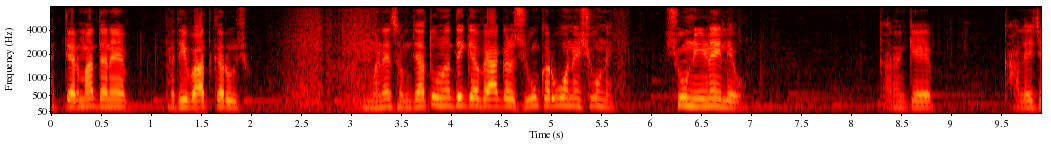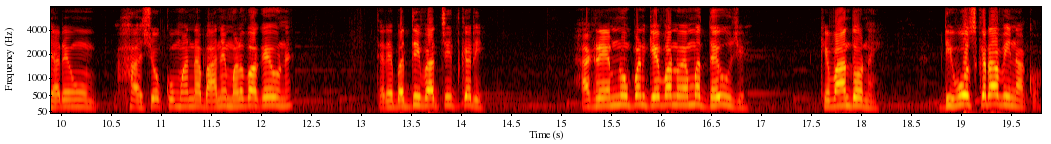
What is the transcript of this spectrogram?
અત્યારમાં તને બધી વાત કરું છું. મને સમજાતું નથી કે હવે આગળ શું કરવું અને શું નહીં, શું નિર્ણય લેવો. કારણ કે કાલે જ્યારે હું અશોક કુમારના બાને મળવા ગયો ને, ત્યારે બધી વાતચીત કરી. આખરે એમનું પણ કહેવાનું એમ જ થયું છે કે વાંધો નહીં ડિવોર્સ કરાવી નાખો.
